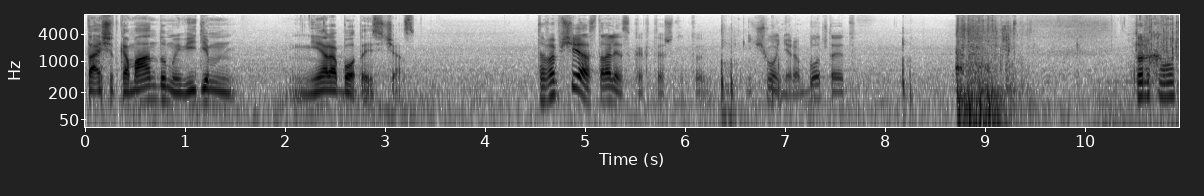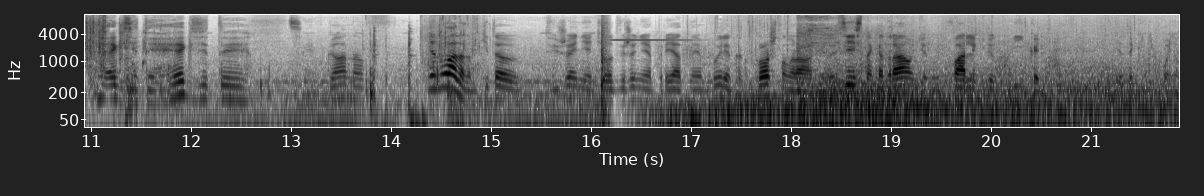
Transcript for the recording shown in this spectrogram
тащат команду, мы видим, не работает сейчас. Да вообще Астралис как-то что-то ничего не работает. Только вот экзиты, экзиты, сейв ганов. Не, ну ладно, там какие-то движения, телодвижения приятные были, как в прошлом раунде. Но здесь на gun round е, ну, Фарлик идет пикать. Я так и не понял,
